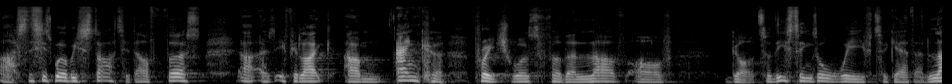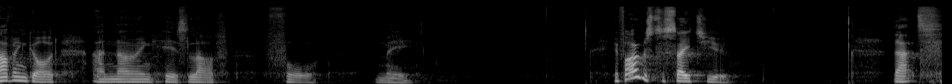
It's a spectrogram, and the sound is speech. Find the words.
us. This is where we started. Our first, uh, if you like, um, anchor preach was for the love of God. So these things all weave together loving God and knowing his love for me. If I was to say to you that,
